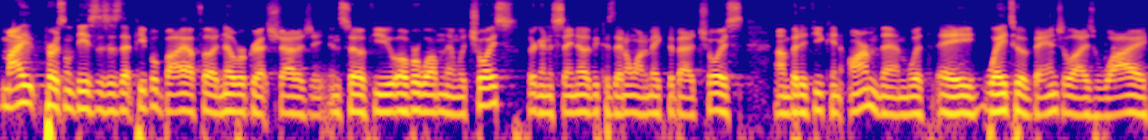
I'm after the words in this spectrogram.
my personal thesis is that people buy off a no regret strategy, and so if you overwhelm them with choice, they're going to say no because they don't want to make the bad choice. Um, but if you can arm them with a way to evangelize why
